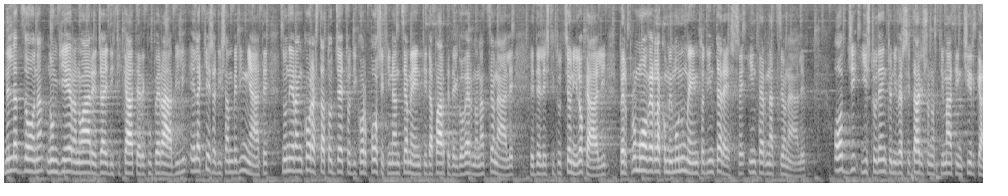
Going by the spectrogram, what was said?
nella zona non vi erano aree già edificate e recuperabili e la chiesa di San Bevignate non era ancora stato oggetto di corposi finanziamenti da parte del governo nazionale e delle istituzioni locali per promuoverla come monumento di interesse internazionale. Oggi gli studenti universitari sono stimati in circa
